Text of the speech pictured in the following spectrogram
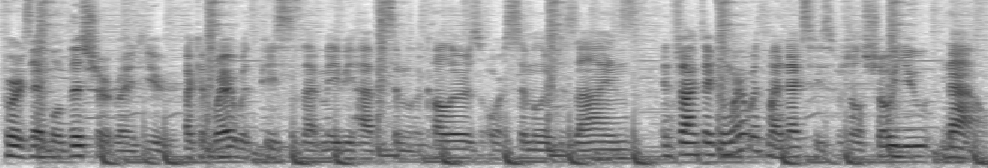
For example, this shirt right here. I could wear it with pieces that maybe have similar colors or similar designs. In fact, I can wear it with my next piece, which I'll show you now.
